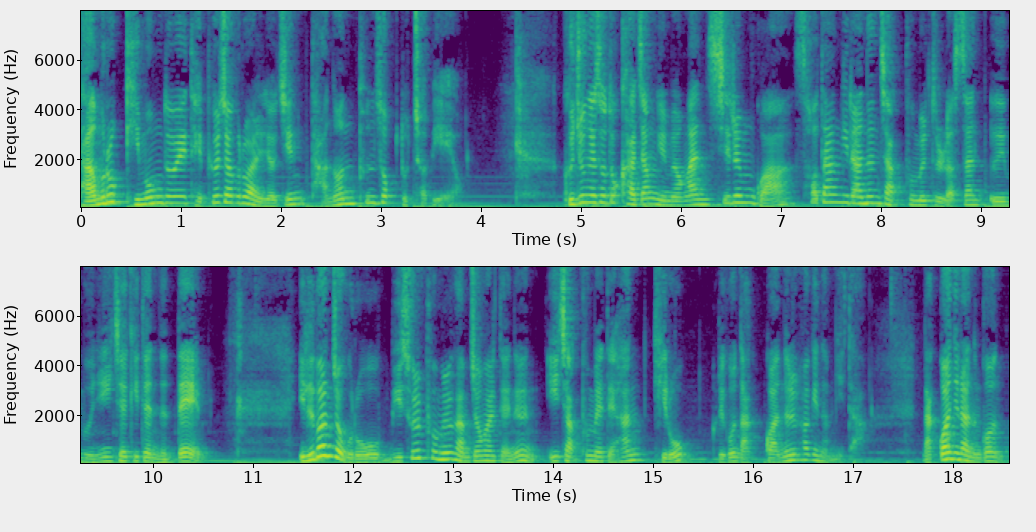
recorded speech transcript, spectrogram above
다음으로 김홍도의 대표작으로 알려진 단원 분석 도첩이에요. 그 중에서도 가장 유명한 씨름과 서당이라는 작품을 둘러싼 의문이 제기됐는데, 일반적으로 미술품을 감정할 때는 이 작품에 대한 기록, 그리고 낙관을 확인합니다. 낙관이라는 건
